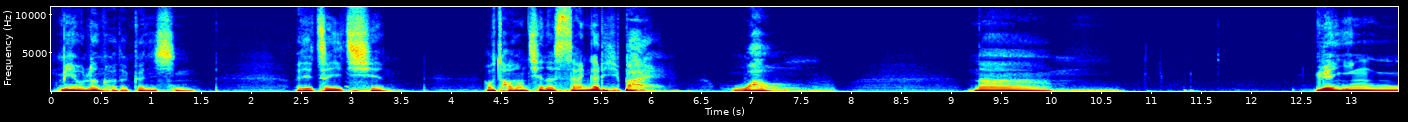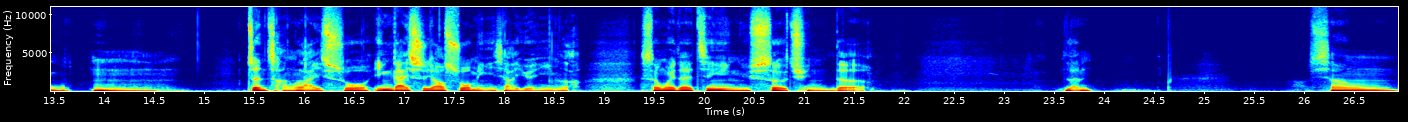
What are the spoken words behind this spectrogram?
没有任何的更新，而且这一欠，我好像欠了三个礼拜。哇哦！那。原因，嗯，正常来说，应该是要说明一下原因了。身为在经营社群的人，像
